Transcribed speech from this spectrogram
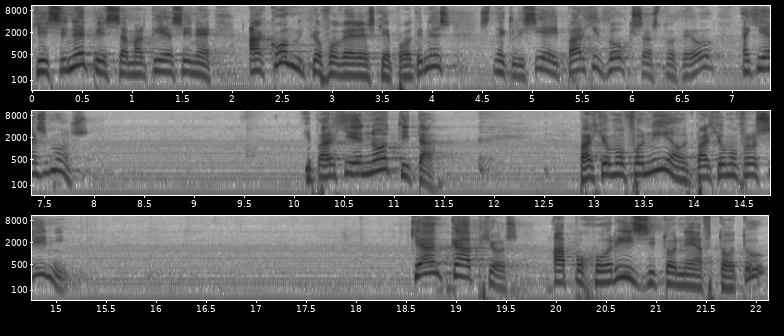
και οι συνέπειες της αμαρτίας είναι ακόμη πιο φοβερές και επώδυνες στην Εκκλησία υπάρχει δόξα στο Θεό αγιασμός. Υπάρχει ενότητα υπάρχει ομοφωνία υπάρχει ομοφροσύνη. Και αν κάποιος αποχωρίζει τον εαυτό του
